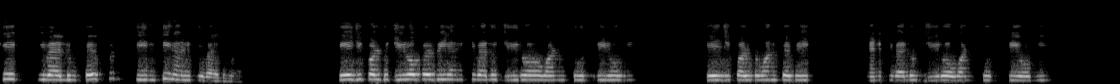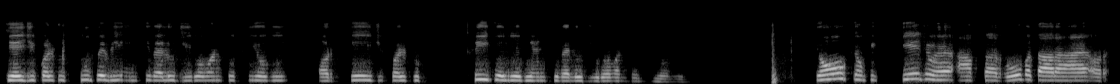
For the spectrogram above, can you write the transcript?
के की वैल्यू पे फिर तीन तीन एन की वैल्यू है। के इज़ इक्वल टू ज़ीरो पे भी एन की value zero one two three होगी। के इज़ इक्वल टू वन पे भी एन की value zero one two three होगी। के इज़ इक्वल टू टू पे भी एन की value zero one two three होगी और के इज़ इक्वल टू थ्री के लिए भी एन की value zero one two three होगी। क्यों? क्योंकि के जो है आपका रो बता रहा है और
